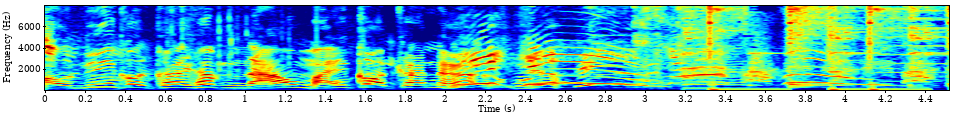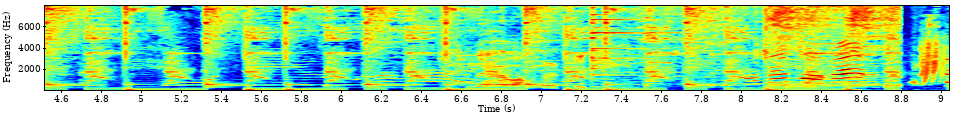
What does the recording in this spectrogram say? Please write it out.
าวนี้กอดใครครับหนาวไหมกอดกันเฮ้ยเยอะเหนื่อยวะพอมากพอมากไป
